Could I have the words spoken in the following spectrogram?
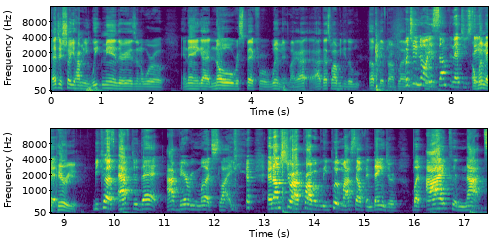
that just show you how many weak men there is in the world. And they ain't got no respect for women. Like I, I that's why we need to uplift our black. but you women, know period. it's something that you or said women. that Period. because after that i very much like and i'm sure i probably put myself in danger but i could not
